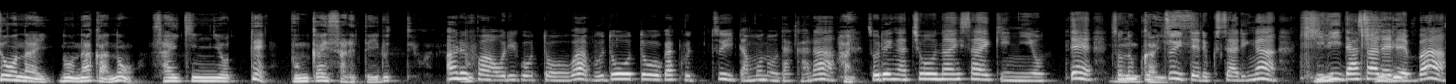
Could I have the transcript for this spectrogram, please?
腸内の中の細菌によって分解されているっていうアルファオリゴ糖はブドウ糖がくっついたものだから、はい、それが腸内細菌によって、そのくっついてる鎖が切り出されれば、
